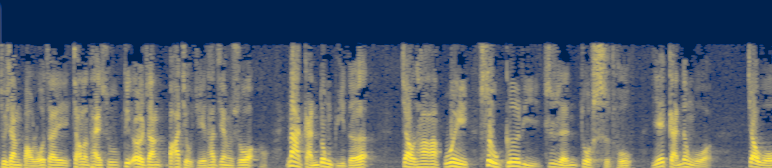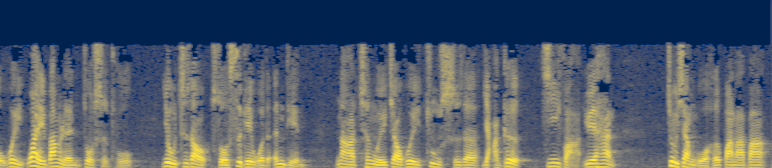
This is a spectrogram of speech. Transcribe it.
就像保罗在加拉太书第二章八九节他这样说：哦那感动彼得，叫他为受割礼之人做使徒，也感动我。叫我为外邦人做使徒，又知道所赐给我的恩典，那称为教会柱石的雅各、基法、约翰，就像我和巴拿巴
